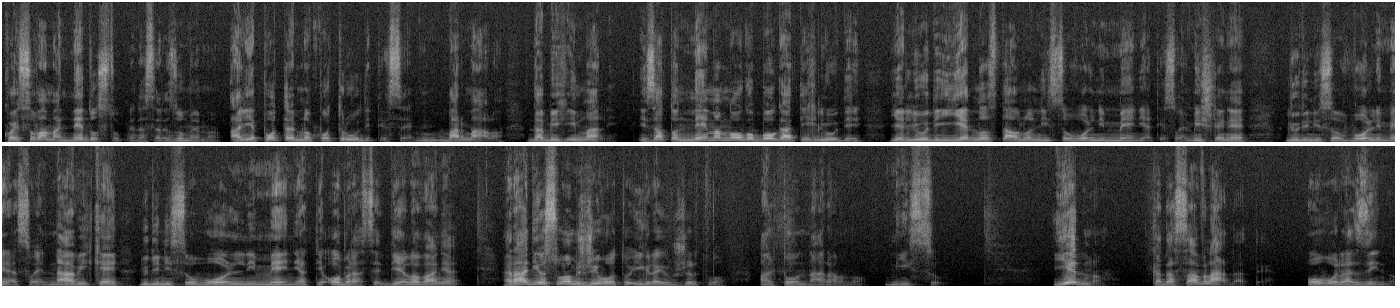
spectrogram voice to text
koje su vama nedostupne, da se razumemo, ali je potrebno potruditi se, bar malo, da bi ih imali. I zato nema mnogo bogatih ljudi, jer ljudi jednostavno nisu voljni menjati svoje mišljenje, ljudi nisu voljni menjati svoje navike, ljudi nisu voljni menjati obrase djelovanja. Radi o svom životu igraju žrtvo, ali to naravno nisu. Jednom, kada savladate ovu razinu,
